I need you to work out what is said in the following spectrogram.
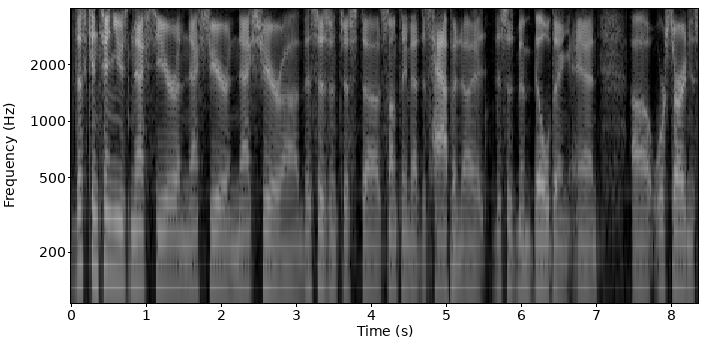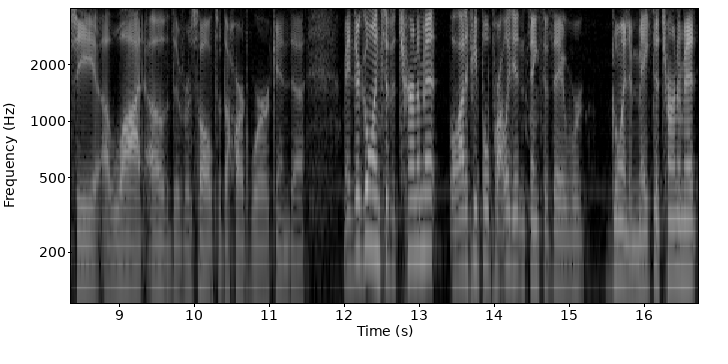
this continues next year and next year and next year. Uh, this isn't just uh, something that just happened. Uh, this has been building, and uh, we're starting to see a lot of the results of the hard work. And uh, I mean, they're going to the tournament. A lot of people probably didn't think that they were going to make the tournament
